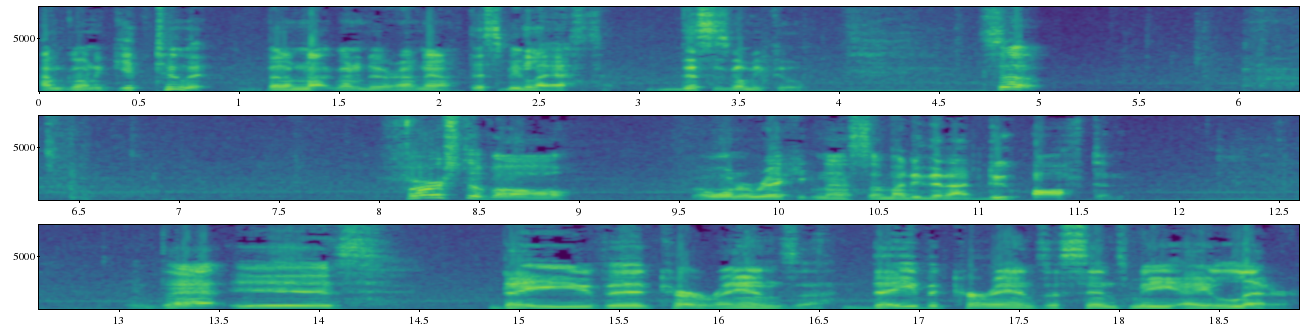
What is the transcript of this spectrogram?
I'm going to get to it but I'm not going to do it right now. This will be last. This is going to be cool. So first of all I want to recognize somebody that I do often. And that is David Carranza. David Carranza sends me a letter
